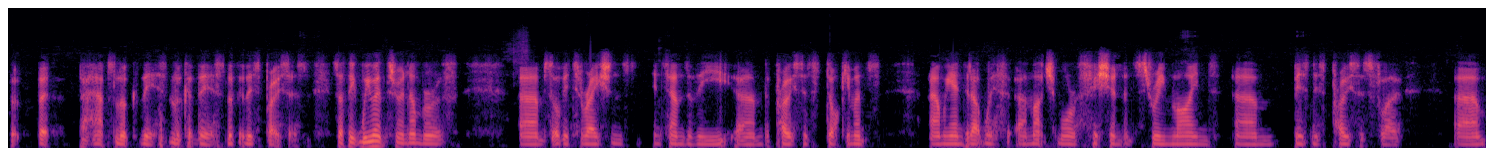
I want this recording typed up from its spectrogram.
but but perhaps look this, look at this, look at this process. So I think we went through a number of um, sort of iterations in terms of the um, the process documents, and we ended up with a much more efficient and streamlined um, business process flow, um,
